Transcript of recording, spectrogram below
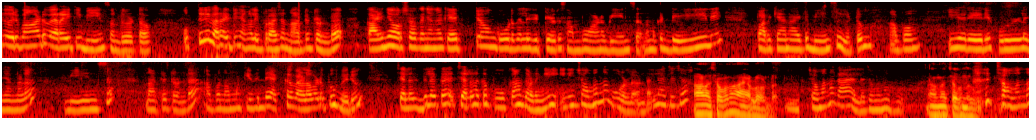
ഇത് ഒരുപാട് വെറൈറ്റി ബീൻസ് ഉണ്ട് കേട്ടോ. ഒത്തിരി വെറൈറ്റി ഞങ്ങൾ ഇപ്രാവശ്യം നട്ടിട്ടുണ്ട്. കഴിഞ്ഞ വർഷമൊക്കെ ഞങ്ങൾക്ക് ഏറ്റവും കൂടുതൽ കിട്ടിയ ഒരു സംഭവമാണ് ബീൻസ് നമുക്ക് ഡെയിലി പറിക്കാനായിട്ട് ബീൻസ് കിട്ടും. അപ്പം ഈ ഒരു ഏരിയ ഫുള്ള് ഞങ്ങൾ ബീൻസ് നട്ടിട്ടുണ്ട്. അപ്പോൾ നമുക്കിതിന്റെയൊക്കെ വിളവെടുപ്പും വരും. ചില ഇതിലൊക്കെ ചിലതൊക്കെ പൂക്കാൻ തുടങ്ങി. ഇനി ചുമന്ന പൂവുള്ളതുണ്ട് അല്ലേ ചേച്ചാ ആണ് ചുവന്ന കായുള്ളതുണ്ട്. ചുമന്ന കായല്ല ചുമന്ന പൂ. ചുവന്ന പൂ ചുമന്ന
